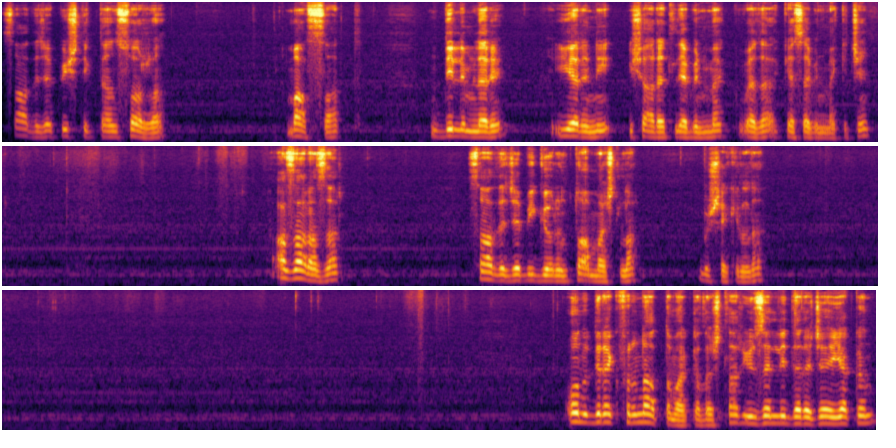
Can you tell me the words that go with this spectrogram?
Sadece piştikten sonra maksat dilimleri yerini işaretleyebilmek ve de kesebilmek için azar azar sadece bir görüntü amaçla bu şekilde Onu direkt fırına attım arkadaşlar. 150 dereceye yakın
